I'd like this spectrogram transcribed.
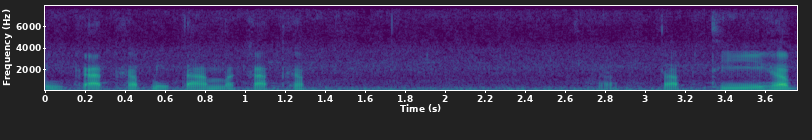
มีกัดครับมีตามมากัดครับ ตับทีครับ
